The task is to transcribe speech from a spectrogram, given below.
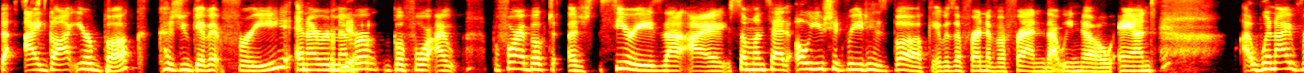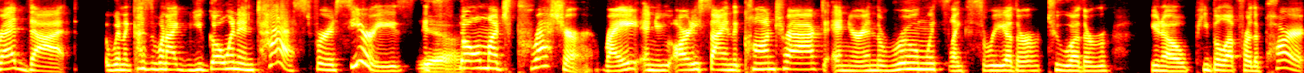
that I got your book cuz you give it free and I remember yeah. before I before I booked a series that I someone said, "Oh, you should read his book." It was a friend of a friend that we know. And uh, when I read that, when because when I you go in and test for a series, yeah. it's so much pressure, right? And you already signed the contract and you're in the room with like three other two other, you know, people up for the part.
